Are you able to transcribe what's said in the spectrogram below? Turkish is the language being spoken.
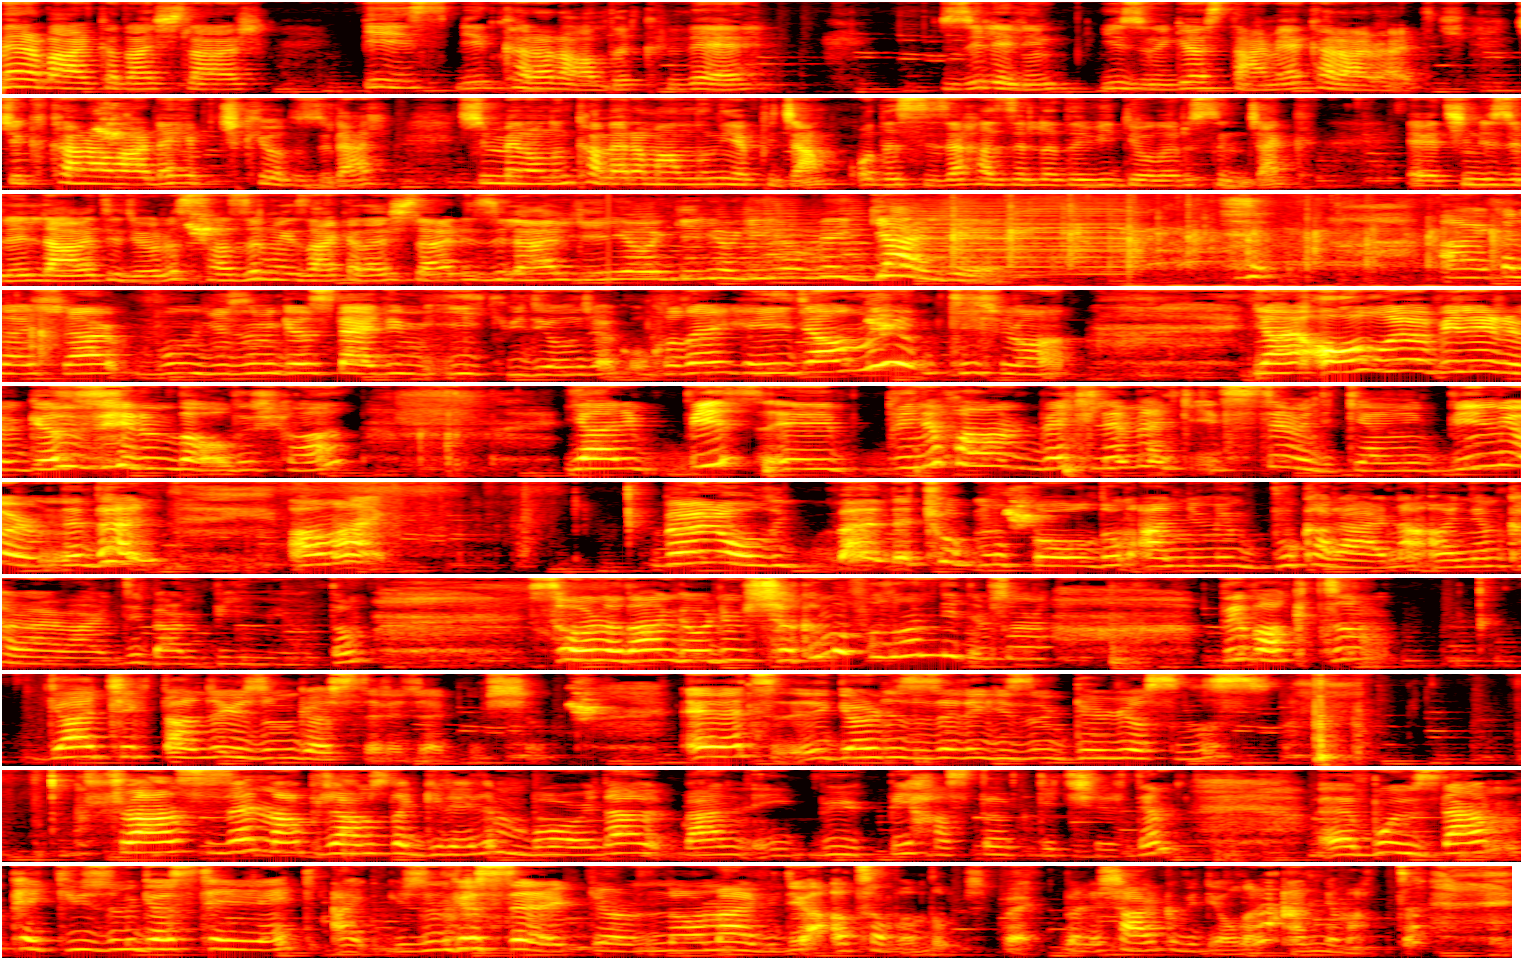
Merhaba arkadaşlar. Biz bir karar aldık ve Zülal'in yüzünü göstermeye karar verdik. Çünkü kameralarda hep çıkıyordu Zülal. Şimdi ben onun kameramanlığını yapacağım. O da size hazırladığı videoları sunacak. Evet şimdi Zülal'i davet ediyoruz. Hazır mıyız arkadaşlar? Zülal geliyor, geliyor, geliyor ve geldi. Arkadaşlar bu yüzümü gösterdiğim ilk video olacak. O kadar heyecanlıyım ki şu an. Yani ağlayabilirim. Gözlerim doldu şu an. Yani biz e, beni falan beklemek istemedik yani. Bilmiyorum neden. Ama böyle oldu. Ben de çok mutlu oldum annemin bu kararına. Annem karar verdi. Ben bilmiyordum. Sonradan gördüm şaka mı falan dedim. Sonra bir baktım gerçekten de yüzümü gösterecekmişim. Evet e, gördüğünüz üzere yüzümü görüyorsunuz. Şu an size ne yapacağımızı da girelim. Bu arada ben e, büyük bir hastalık geçirdim. E, bu yüzden pek yüzümü göstererek, ay yüzümü göstererek diyorum normal video atamadım. Böyle, böyle şarkı videoları annem attı.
